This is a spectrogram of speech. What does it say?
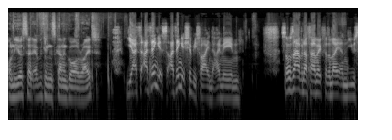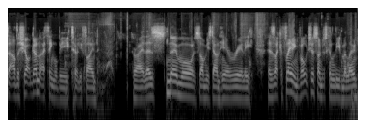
on your side everything is gonna go all right. Yeah, I, th- I think it's. I think it should be fine. I mean, as long as I have enough ammo for the night and use that other shotgun, I think we'll be totally fine. Right, there's no more zombies down here really. There's like a flaming vulture, so I'm just gonna leave him alone.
